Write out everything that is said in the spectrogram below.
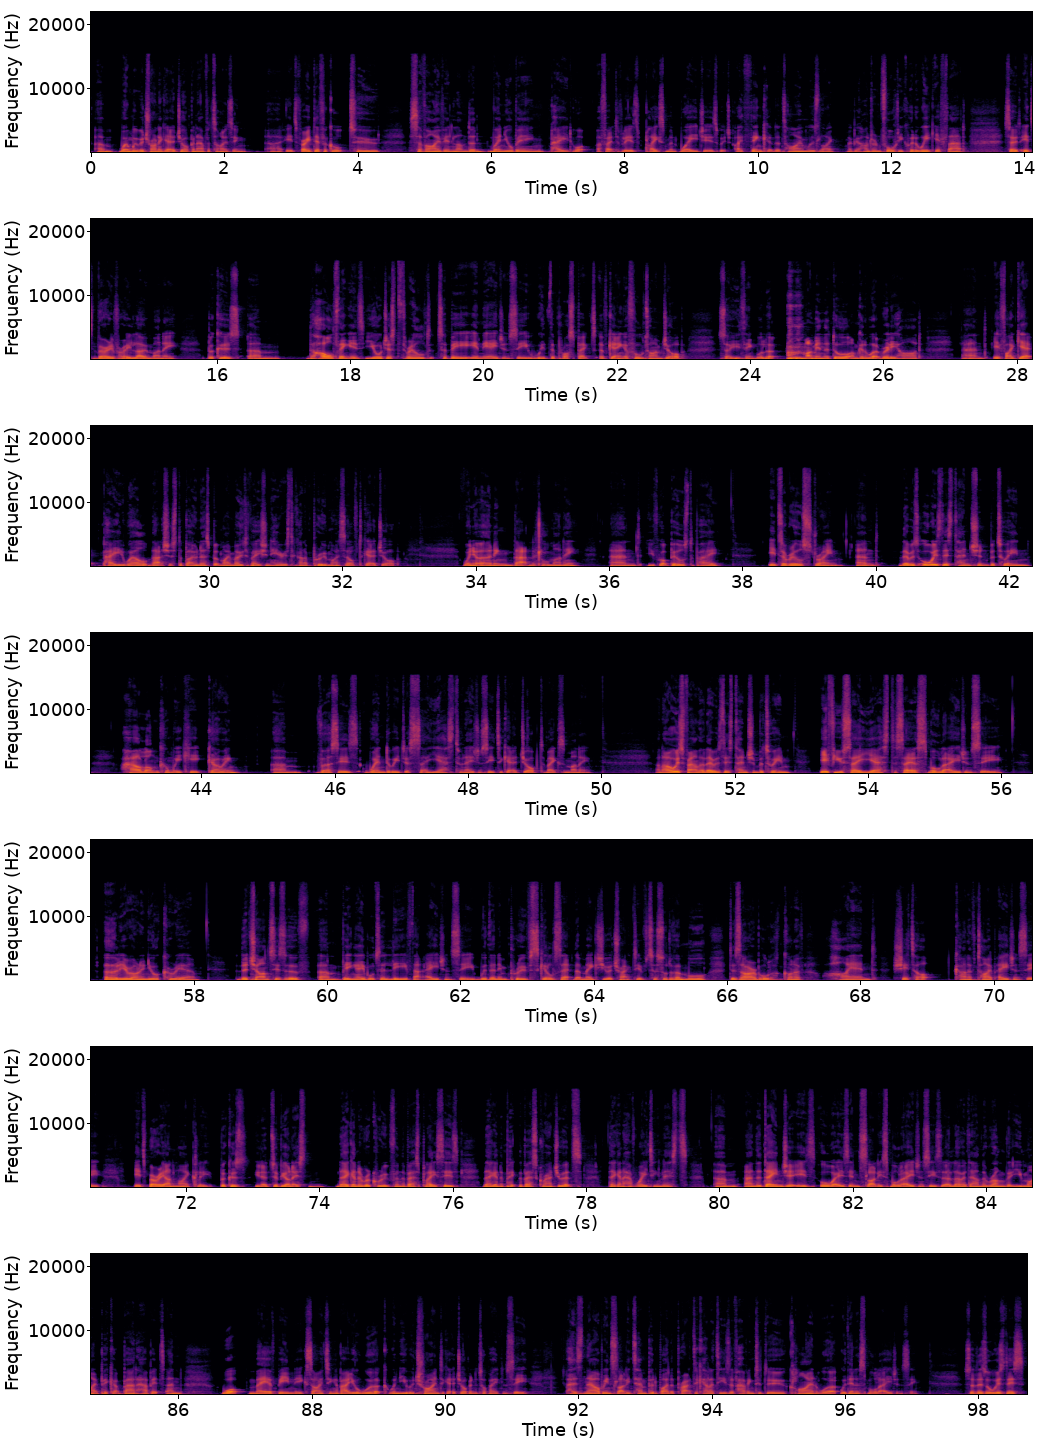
Um, when we were trying to get a job in advertising, uh, it's very difficult to survive in London when you're being paid what effectively is placement wages, which I think at the time was like maybe 140 quid a week, if that. So it's very, very low money because um, the whole thing is you're just thrilled to be in the agency with the prospect of getting a full time job. So you think, well, look, I'm in the door, I'm going to work really hard. And if I get paid well, that's just a bonus. But my motivation here is to kind of prove myself to get a job. When you're earning that little money and you've got bills to pay, it's a real strain. And there was always this tension between how long can we keep going um, versus when do we just say yes to an agency to get a job to make some money? And I always found that there was this tension between if you say yes to, say, a smaller agency earlier on in your career, the chances of um, being able to leave that agency with an improved skill set that makes you attractive to sort of a more desirable kind of high end shit hot kind of type agency it's very unlikely because you know to be honest they're going to recruit from the best places they're going to pick the best graduates they're going to have waiting lists um, and the danger is always in slightly smaller agencies that are lower down the rung that you might pick up bad habits and what may have been exciting about your work when you were trying to get a job in a top agency has now been slightly tempered by the practicalities of having to do client work within a smaller agency. So there's always this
